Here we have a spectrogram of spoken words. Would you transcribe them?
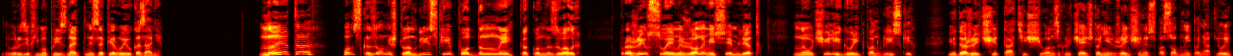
выразив ему признательность за первые указания. На это он сказал мне, что английские подданные, как он называл их, прожив своими женами семь лет, научили их говорить по-английски, и даже читать еще он заключает, что они женщины способные и понятливые,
